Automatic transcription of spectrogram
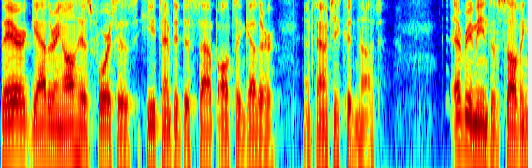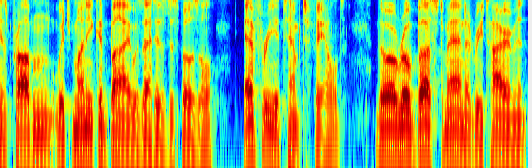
There, gathering all his forces, he attempted to stop altogether and found he could not. Every means of solving his problem which money could buy was at his disposal. Every attempt failed. Though a robust man at retirement,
